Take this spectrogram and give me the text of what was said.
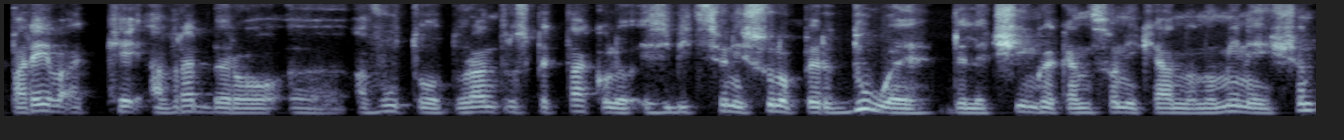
pareva che avrebbero eh, avuto durante lo spettacolo esibizioni solo per due delle cinque canzoni che hanno nomination,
